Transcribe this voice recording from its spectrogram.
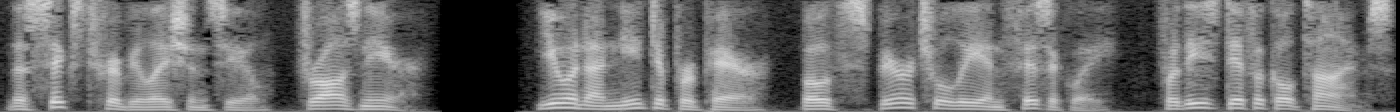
the sixth tribulation seal, draws near. You and I need to prepare, both spiritually and physically, for these difficult times.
